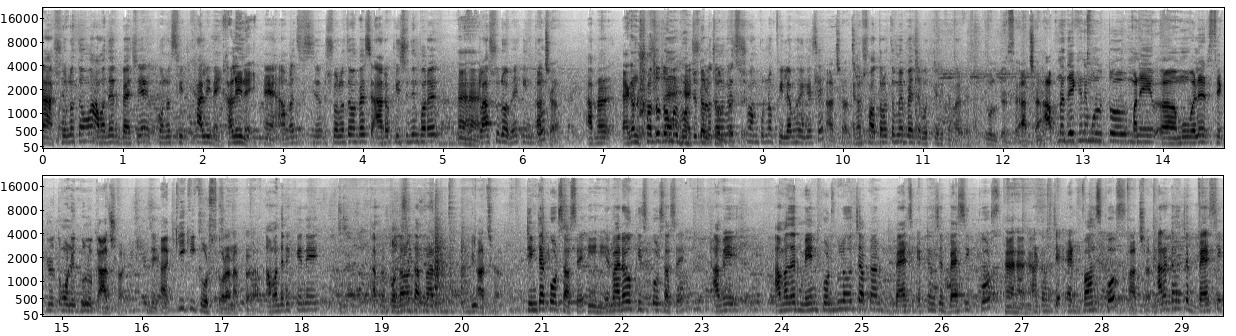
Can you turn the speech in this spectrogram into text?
না ষোলোতম আমাদের ব্যাচে কোনো সিট খালি নাই। খালি নাই? হ্যাঁ আমাদের ষোলোতম ব্যাচ আরও কিছুদিন পরে হ্যাঁ, হ্যাঁ। ক্লাস শুরু হবে কিন্তু আচ্ছা। আপনার এখন শততম হ্যাঁ, ভর্তি দল 16তম ব্যাচ চলতেছে। সম্পূর্ণ ফিল আপ হয়ে গেছে। আচ্ছা, আচ্ছা। এখন সতেরোতম ব্যাচে ভর্তি হতে পারবে। চলতেছে আচ্ছা। আপনাদের এখানে মূলত মানে মোবাইলের সেক্টরে তো অনেকগুলো কাজ হয়। কি কি কোর্স করান আপনারা? আমাদের এখানে আপনার প্রধানত আপনার আচ্ছা। তিনটা কোর্স আছে। এর বাইরেও কিছু কোর্স আছে। আমি আমাদের মেইন কোর্সগুলো হচ্ছে আপনার ব্যাচ একটা হচ্ছে বেসিক কোর্স হ্যাঁ, হ্যাঁ, হ্যাঁ। একটা হচ্ছে অ্যাডভান্স কোর্স আচ্ছা। আর একটা হচ্ছে বেসিক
